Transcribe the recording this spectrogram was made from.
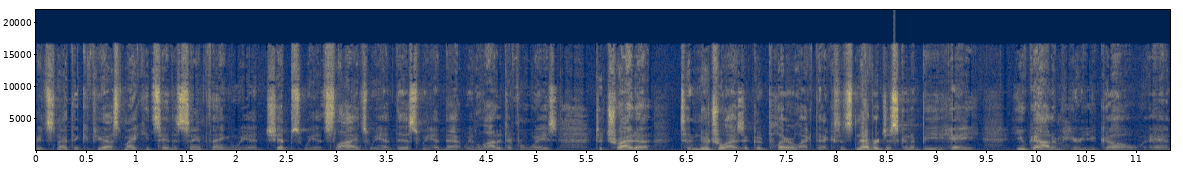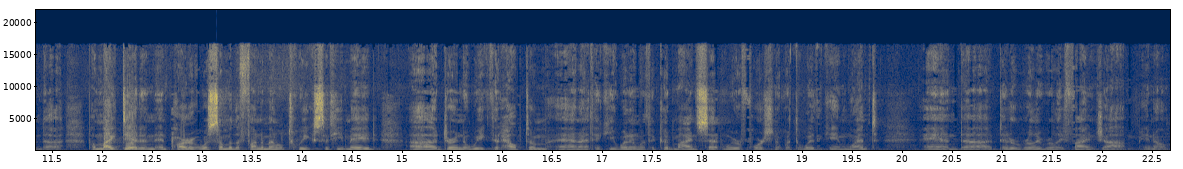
And I think if you asked Mike, he'd say the same thing. We had chips, we had slides, we had this, we had that. We had a lot of different ways to try to to neutralize a good player like that because it's never just going to be, hey, you got him, here you go. And uh, but Mike did, and, and part of it was some of the fundamental tweaks that he made uh, during the week that helped him. And I think he went in with a good mindset, and we were fortunate with the way the game went, and uh, did a really really fine job. You know.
